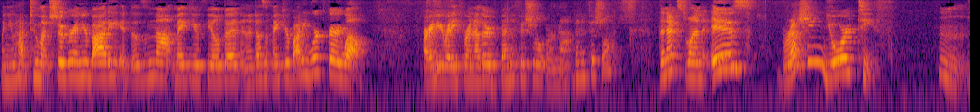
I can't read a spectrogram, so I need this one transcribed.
when you have too much sugar in your body, it does not make you feel good and it doesn't make your body work very well. All right, are you ready for another beneficial or not beneficial? The next one is brushing your teeth. Hmm,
